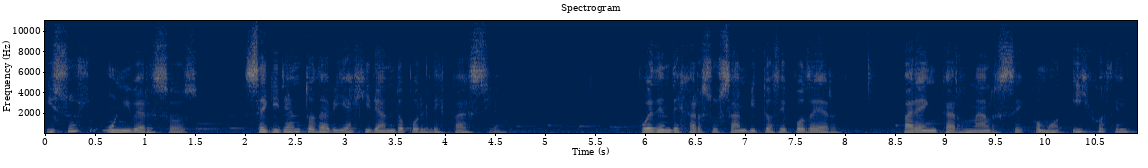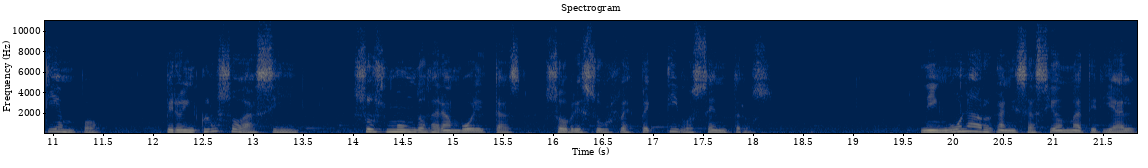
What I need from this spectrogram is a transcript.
y sus universos seguirán todavía girando por el espacio. Pueden dejar sus ámbitos de poder para encarnarse como hijos del tiempo, pero incluso así sus mundos darán vueltas sobre sus respectivos centros. Ninguna organización material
